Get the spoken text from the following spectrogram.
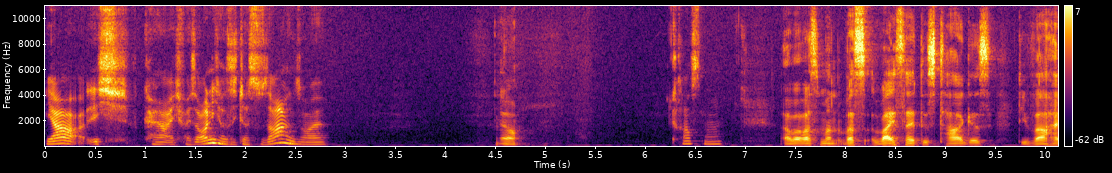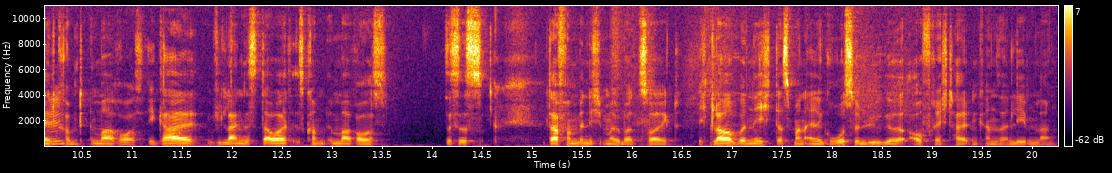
Ja, ich, keine Ahnung, ich weiß auch nicht, was ich dazu sagen soll. Ja. Krass, ne? Aber was man, was Weisheit des Tages, die Wahrheit mhm. kommt immer raus. Egal wie lange es dauert, es kommt immer raus. Das ist, davon bin ich immer überzeugt. Ich glaube nicht, dass man eine große Lüge aufrechthalten kann sein Leben lang.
